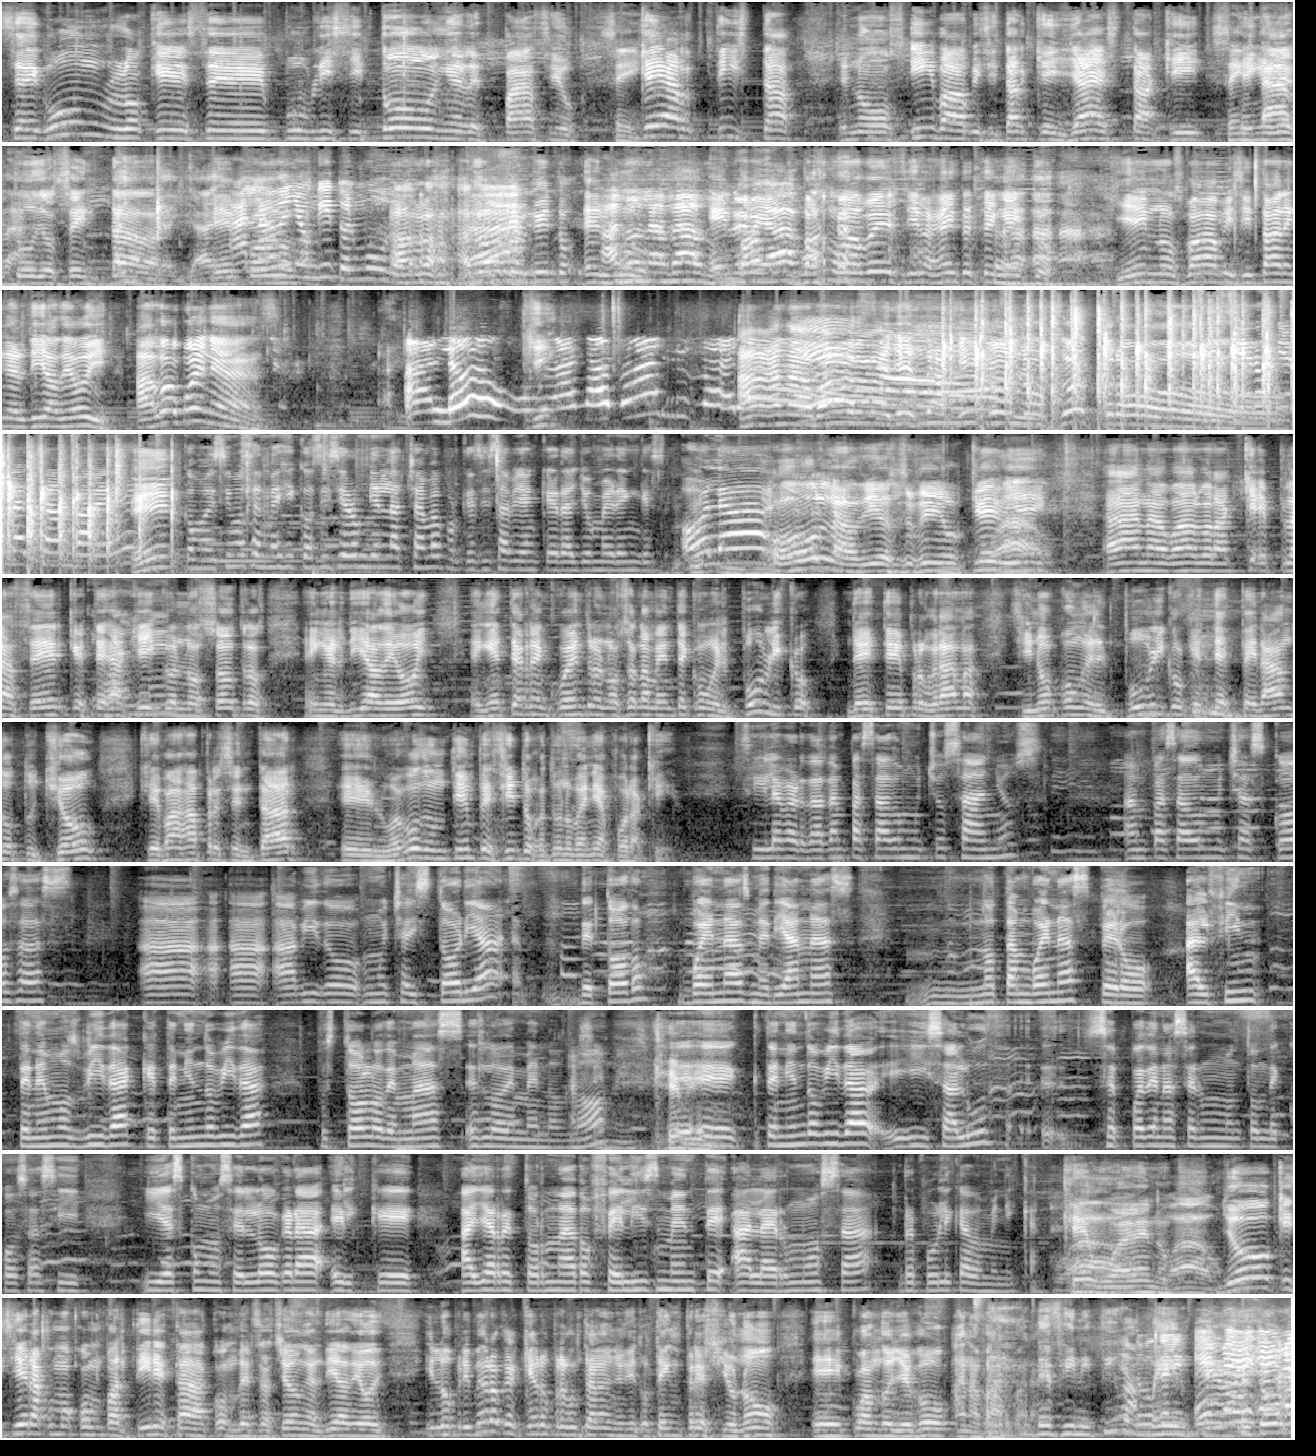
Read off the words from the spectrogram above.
Según lo que se publicitó en el espacio, ¿qué artista nos iba a visitar que ya está aquí en el Sentada. estudio sentada? Eh, Al por lado de Ñonguito, el mudo. al lado- de Ñonguito, el mudo. Anonadado. El bebe Va- agua. Vamos a ver si la gente está en esto. ¿Quién nos va a visitar en el día de hoy? ¡Aló, buenas! ¡Aló! ¿Qui- ¡Ana Bárbara! Ana Bárbara ya está aquí con nosotros. Hicieron bien la ¿eh? Como decimos en México, sí hicieron bien la chamba porque sí sabían que era yo merengues. ¡Hola! Hola, Dios mío, qué Wow. bien. Ana Bárbara, qué placer que estés aquí con nosotros en el día de hoy, en este reencuentro, no solamente con el público de este programa, sino con el público que está esperando tu show que vas a presentar eh, luego de un tiempecito que tú no venías por aquí. Sí, la verdad han pasado muchos años, han pasado muchas cosas, ha, ha- ha habido mucha historia de todo, buenas, medianas, mm, no tan buenas, pero al fin tenemos vida, que teniendo vida, pues todo lo demás es lo de menos, ¿no? Eh, bien. eh, teniendo vida y salud, eh, se pueden hacer un montón de cosas y, y es como se logra el que haya retornado felizmente a la hermosa República Dominicana. Qué Wow, bueno. wow. Yo quisiera como compartir esta conversación el día de hoy. Y lo primero que quiero preguntar a ¿te impresionó eh, cuando llegó Ana Bárbara? Definitivamente. Él quedó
